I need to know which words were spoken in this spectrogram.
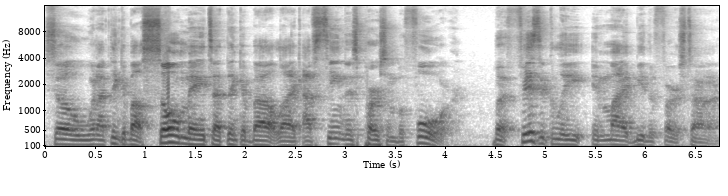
So when I think about soulmates, I think about like I've seen this person before, but physically it might be the first time.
